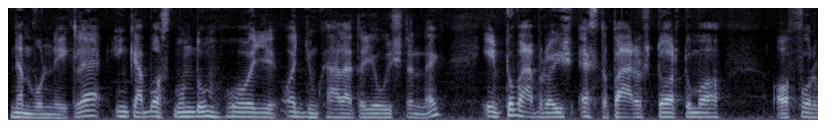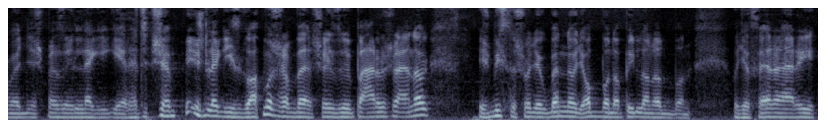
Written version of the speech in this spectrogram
nem vonnék le, inkább azt mondom, hogy adjunk hálát a jó Istennek. Én továbbra is ezt a páros tartom a, a Forma 1-es mezőny legígéretesebb és legizgalmasabb versenyző párosának, és biztos vagyok benne, hogy abban a pillanatban, hogy a Ferrari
